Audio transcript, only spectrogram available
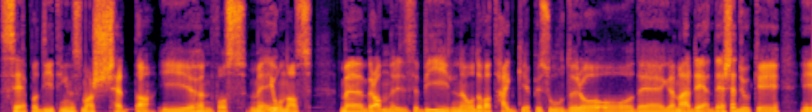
se på de tingene som har skjedd da, i Hønefoss med Jonas med branner i disse bilene, og det var taggepisoder og, og det greiene der. Det, det, skjedde jo ikke i, i,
